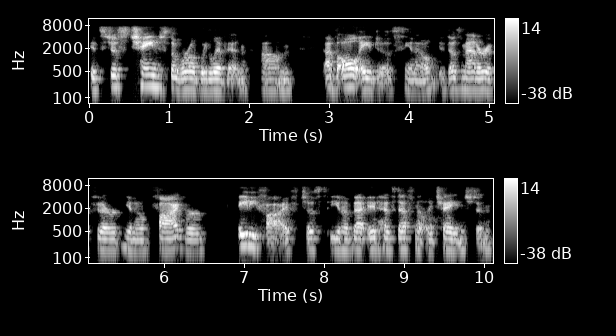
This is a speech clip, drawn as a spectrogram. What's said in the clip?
it's just changed the world we live in. Um, of all ages, you know, it doesn't matter if they're, you know, five or 85, just, you know, that it has definitely changed. And,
